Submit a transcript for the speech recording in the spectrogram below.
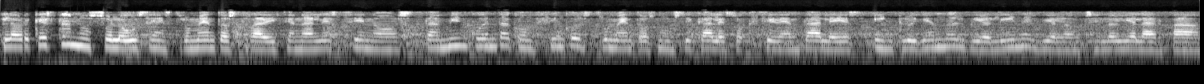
La orquesta no solo usa instrumentos tradicionales chinos, también cuenta con cinco instrumentos musicales occidentales, incluyendo el violín, el violonchelo y el arpa.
